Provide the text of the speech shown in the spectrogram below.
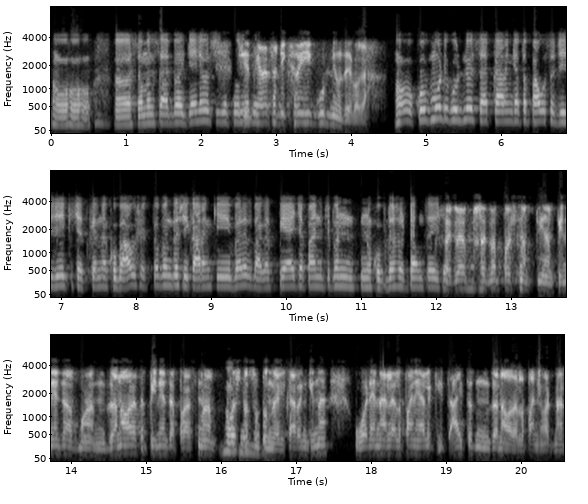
हो हो हो. समज साहेब गेल्या तुलनेत शेतकऱ्यासाठी खरी ही गुड न्यूज आहे बघा. हो खूप मोठी गुड न्यूज साहेब कारण की आता पावसाची जे की शेतकऱ्यांना खूप आवश्यकता पण तशी कारण की बऱ्याच भागात प्यायच्या पाण्याची पण खूप जास्त टंचाई आहे. सगळं सगळं प्रश्न पि- पिण्याचा म- जनावरांचा पिण्याचा प्रश्न प्रश्न हो. सुटून जाईल कारण की ना वड्या नाल्याला पाणी आलं की आयतच जनावराला पाणी वाटणार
